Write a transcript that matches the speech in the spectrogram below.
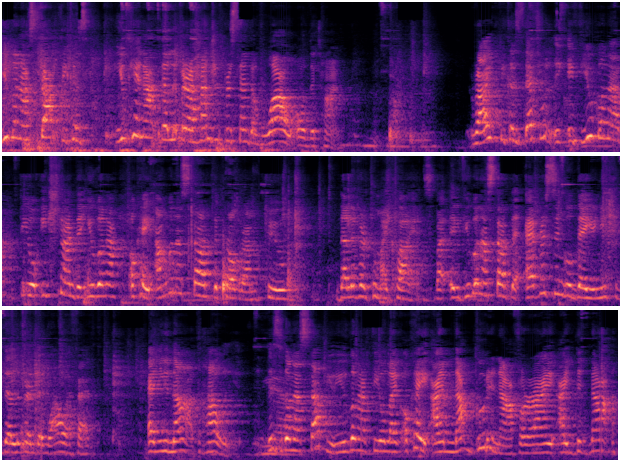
you're going to stop because you cannot deliver 100% of wow all the time. Right? Because that's what, if you're going to feel each time that you're going to, okay, I'm going to start the program to deliver to my clients. But if you're gonna start that every single day, you need to deliver the wow effect, and you're not, how? This yeah. is gonna stop you. You're gonna feel like, okay, I'm not good enough, or I, I did not.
